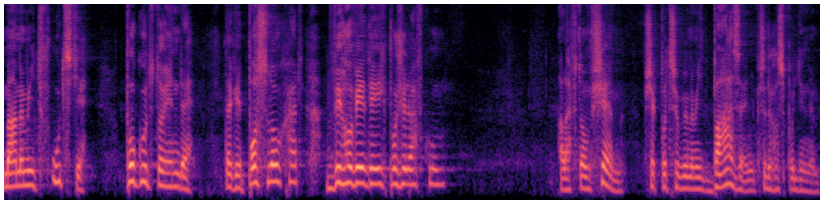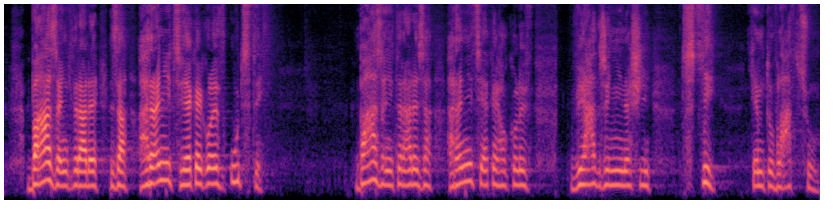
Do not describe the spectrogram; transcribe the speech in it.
máme mít v úctě, pokud to jen jde tak je poslouchat, vyhovět jejich požadavkům. Ale v tom všem však potřebujeme mít bázeň před hospodinem. Bázeň, která jde za hranici jakékoliv úcty. Bázeň, která jde za hranici jakéhokoliv vyjádření naší cti těmto vládcům.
